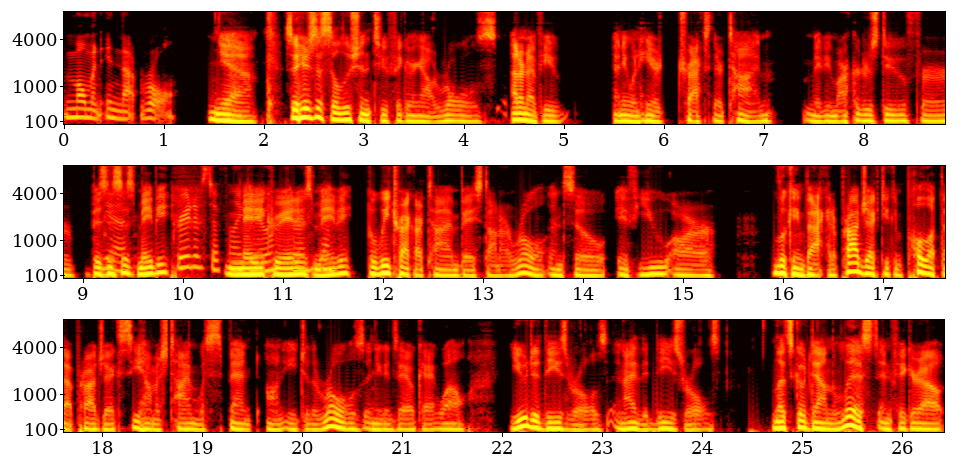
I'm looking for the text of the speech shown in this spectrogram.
moment in that role. Yeah. So here's a solution to figuring out roles. I don't know if you anyone here tracks their time. Maybe marketers do for businesses, maybe. Creatives definitely maybe do for- creatives, yeah. maybe. But we track our time based on our role. And so if you are looking back at a project, you can pull up that project, see how much time was spent on each of the roles, and you can say, okay, well, you did these roles and I did these roles. Let's go down the list and figure out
